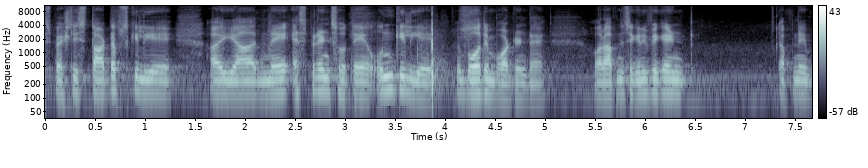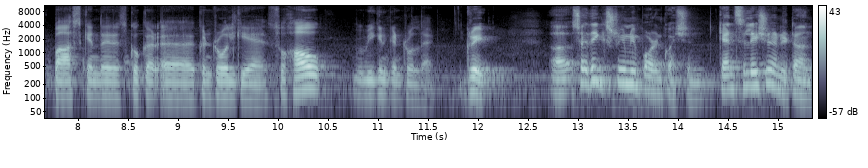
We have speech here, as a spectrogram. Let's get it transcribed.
स्पेशली स्टार्टअप्स के लिए या नए एस्परेंट्स होते हैं उनके लिए बहुत इंपॉर्टेंट है। और आपने सिग्निफिकेंट अपने पास के अंदर इसको कंट्रोल किया है। So how we can control that great so I think extremely important question cancellation and return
